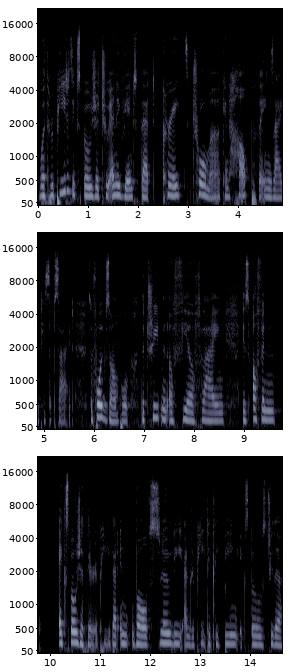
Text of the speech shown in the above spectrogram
with repeated exposure to an event that creates trauma can help the anxiety subside. So, for example, the treatment of fear of flying is often exposure therapy that involves slowly and repeatedly being exposed to the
